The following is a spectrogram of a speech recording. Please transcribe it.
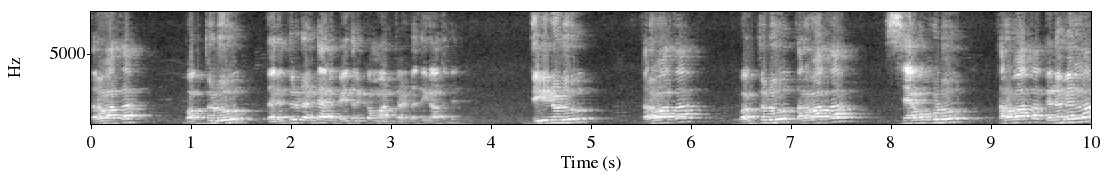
తర్వాత భక్తుడు దరిద్రుడు అంటే ఆయన పేదరికం మాట్లాడేది కాదు లేదు. దీనుడు తర్వాత భక్తుడు తర్వాత సేవకుడు తర్వాత దినమెల్లా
